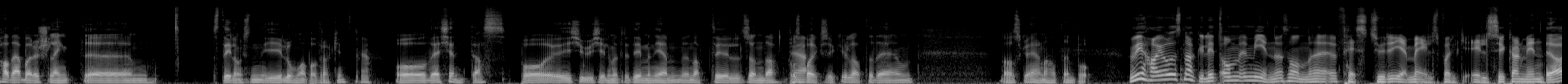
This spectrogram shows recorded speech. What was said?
hadde jeg bare slengt eh, stillongsen i lomma på frakken. Ja. Og det kjente jeg ass på i 20 km i timen hjem natt til søndag på Ja. sparkesykkel. At det Da skulle jeg gjerne hatt den på. Vi har jo snakket litt om mine sånne festturer hjem med elspark- elsykkelen min. Ja,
